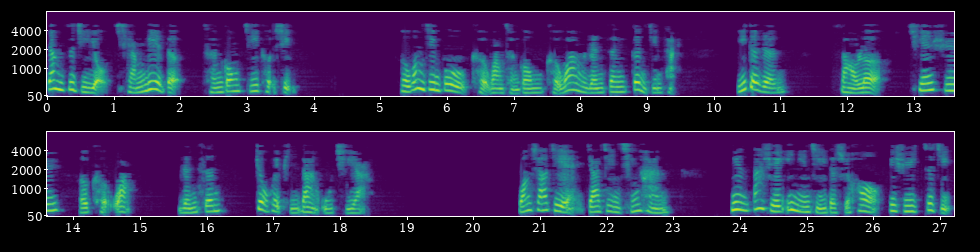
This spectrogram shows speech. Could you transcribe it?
让自己有强烈的。成功饥渴性，渴望进步，渴望成功，渴望人生更精彩。一个人少了谦虚和渴望，人生就会平淡无奇啊。王小姐家境清寒，念大学一年级的时候，必须自己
